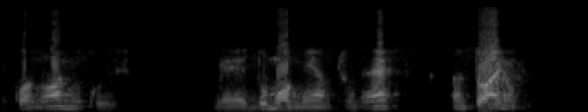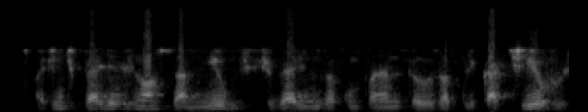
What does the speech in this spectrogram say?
econômicos é, do momento, né? Antônio, a gente pede aos nossos amigos que estiverem nos acompanhando pelos aplicativos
